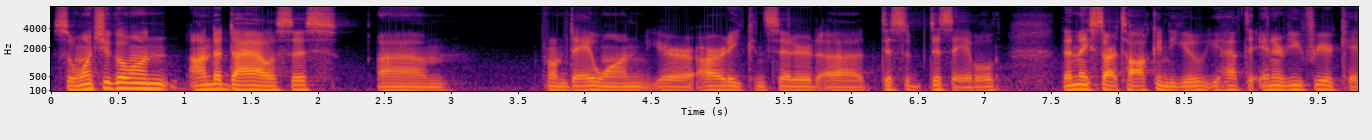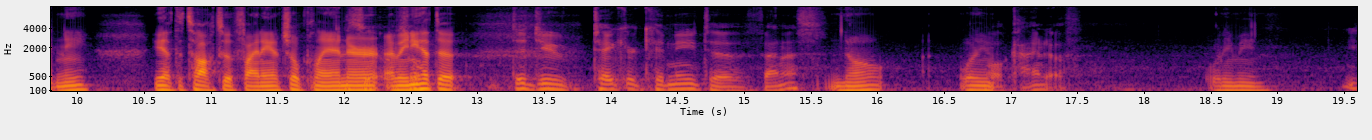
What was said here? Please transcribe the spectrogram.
So once you go on onto dialysis, um, from day one, you're already considered uh, dis- disabled. Then they start talking to you. You have to interview for your kidney. You have to talk to a financial planner. So- I mean, you have to. Did you take your kidney to Venice? No. What do you? Well, kind of. What do you mean? You,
